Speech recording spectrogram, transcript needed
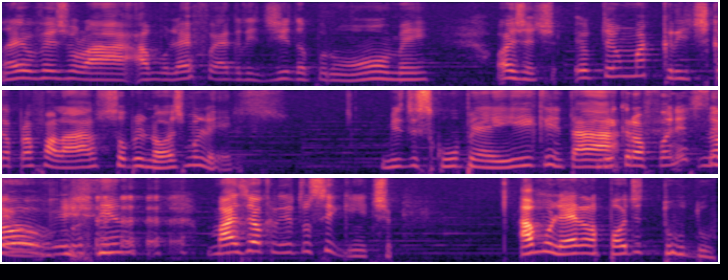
né? eu vejo lá, a mulher foi agredida por um homem. Olha, gente, eu tenho uma crítica para falar sobre nós mulheres. Me desculpem aí, quem está microfone é seu. não ouvindo, mas eu acredito o seguinte: a mulher ela pode tudo,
